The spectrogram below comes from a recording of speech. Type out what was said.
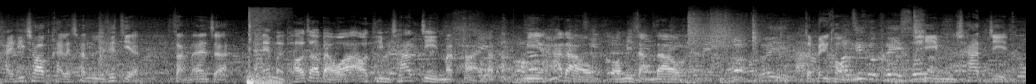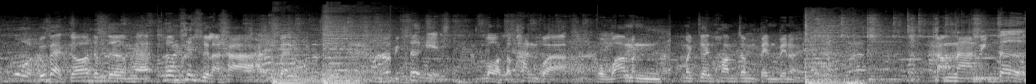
ใครที่ชอบคอลเลคชันลิซิเจียสั่งได้นะจ๊ะอันนี้เหมือนเขาจะแบบว่าเอาทีมชาติจีนมาขายแล้วมี5ดาวอ๋อมี3ดาวจะเป็นของทีมชาติจีนรูปแบบก็เดิมๆฮะเพิ่มขึ้นคือราคารูปแบบวิกเตอร์เอชหลอดละพันกว่า ผมว่ามันมันเกินความจำเป็นไปหน่อยตำนานวิกเตอร์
